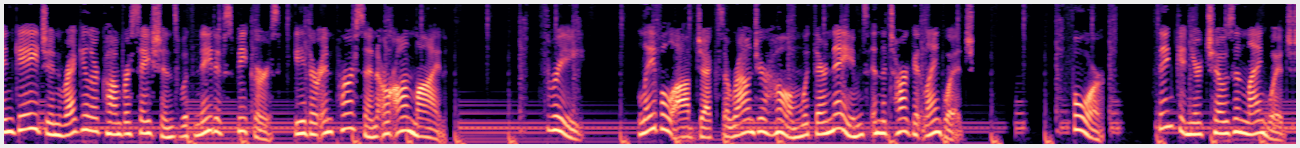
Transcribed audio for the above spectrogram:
Engage in regular conversations with native speakers, either in person or online. 3. Label objects around your home with their names in the target language. 4. Think in your chosen language,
